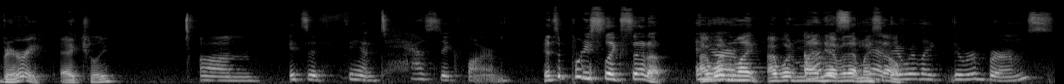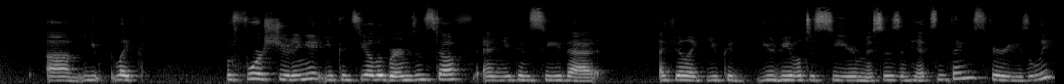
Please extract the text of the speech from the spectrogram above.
Very, actually. Um, it's a fantastic farm. It's a pretty slick setup. And I wouldn't are- like. I wouldn't mind having that myself. Yeah, there were like there were berms. Um, you like before shooting it, you can see all the berms and stuff, and you can see that. I feel like you could you'd be able to see your misses and hits and things very easily.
